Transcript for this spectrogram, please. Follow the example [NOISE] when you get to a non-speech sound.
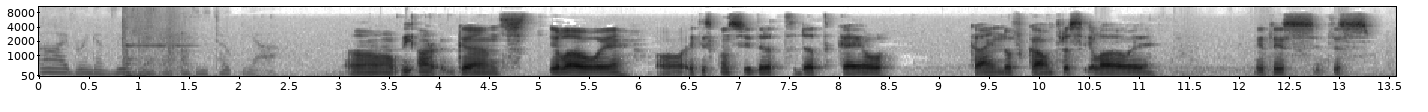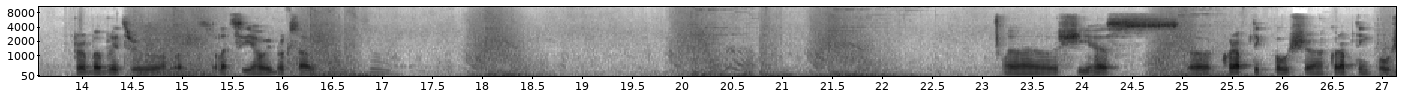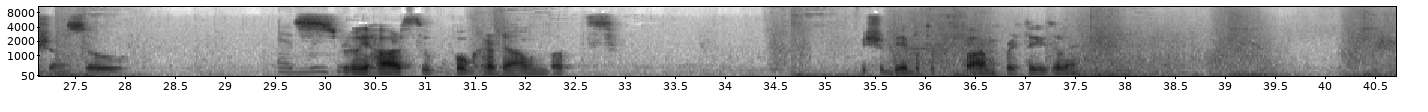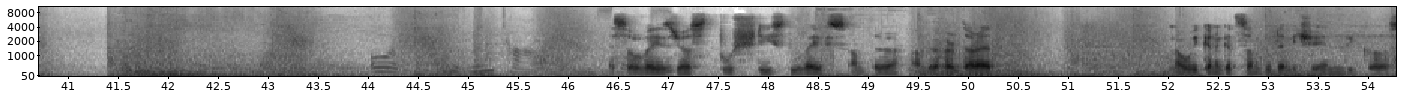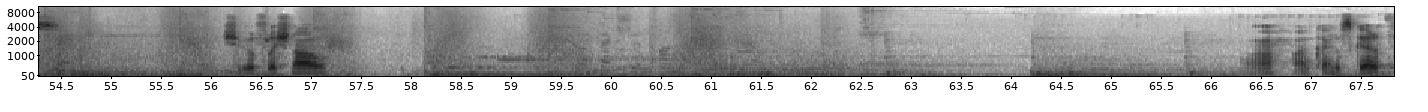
I bring a vision of utopia. Uh, we are against Illaoi. Uh, it is considered that Kayle kind of counters Illaoi. It is, it is probably true, but let's see how it works out. Uh, she has a corrupting potion, corrupting potion, so it's really hard to poke her down, but we should be able to farm pretty easily. As always, just push these two waves under under her turret. Now we can get some good damage in because she will flash now. Of scared.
